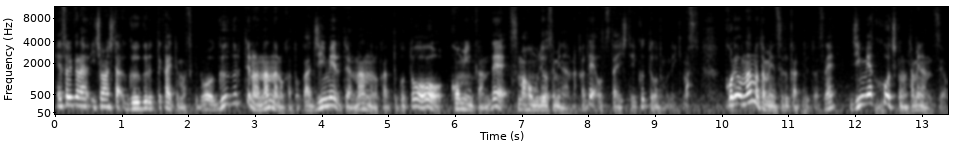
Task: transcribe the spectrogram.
え、それから一番下 Google って書いてますけど Google っていうのは何なのかとか Gmail っていうのは何なのかってことを公民館でスマホ無料セミナーの中でお伝えしていくってこともできます。これを何のためにするかっていうとですね人脈構築のためなんですよ。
